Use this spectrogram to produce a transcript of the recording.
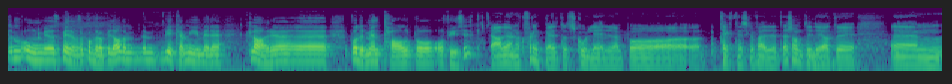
de unge spillerne som kommer opp i dag, de, de virker mye mer klare eh, både mentalt og, og, fysisk? Ja, vi er nok flinkere til å skolere dem på tekniske ferdigheter, samtidig at vi Um,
